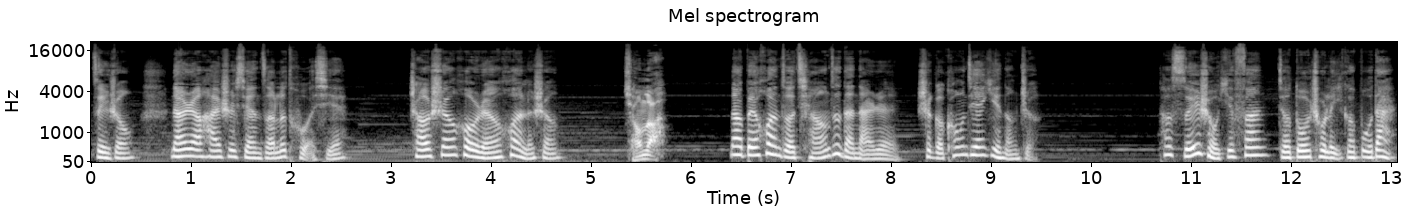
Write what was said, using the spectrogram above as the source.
最终男人还是选择了妥协，朝身后人唤了声：“强子。”那被唤作强子的男人是个空间异能者，他随手一翻就多出了一个布袋，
